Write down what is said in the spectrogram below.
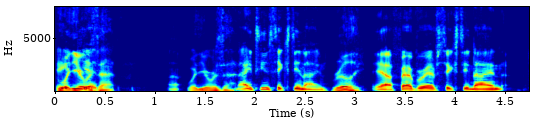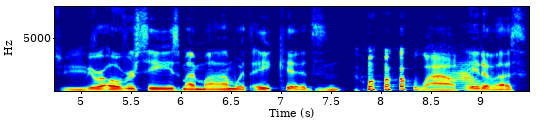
What eight year was that? Uh, What year was that? 1969. Really? Yeah, February of '69. Jeez. We were overseas. My mom with eight kids, Mhm. wow. Wow. eight of us.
